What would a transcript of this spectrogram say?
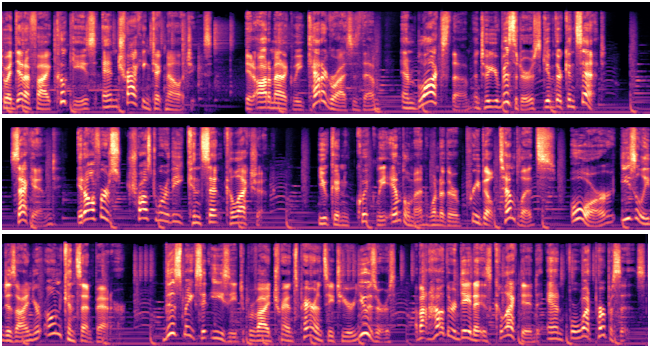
to identify cookies and tracking technologies. It automatically categorizes them and blocks them until your visitors give their consent. Second, it offers trustworthy consent collection. You can quickly implement one of their pre-built templates, or easily design your own consent banner. This makes it easy to provide transparency to your users about how their data is collected and for what purposes.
